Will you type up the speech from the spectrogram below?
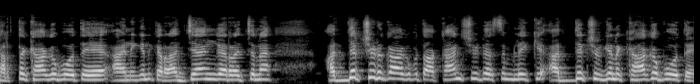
కర్త కాకపోతే ఆయన కనుక రాజ్యాంగ రచన అధ్యక్షుడు కాకపోతే ఆ కాన్స్టిట్యూట్ అసెంబ్లీకి అధ్యక్షుడు కనుక కాకపోతే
